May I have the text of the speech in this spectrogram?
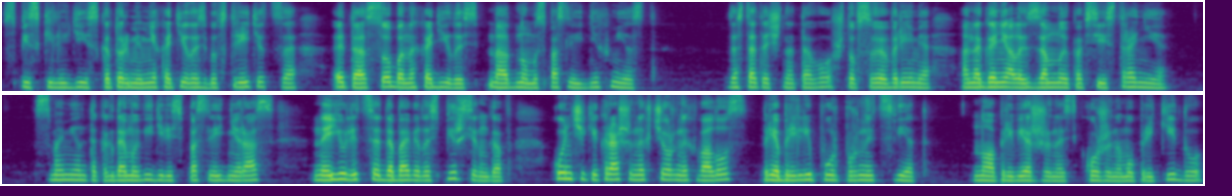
В списке людей, с которыми мне хотелось бы встретиться, эта особа находилась на одном из последних мест. Достаточно того, что в свое время она гонялась за мной по всей стране. С момента, когда мы виделись в последний раз, на ее лице добавилось пирсингов, кончики крашеных черных волос приобрели пурпурный цвет. Ну а приверженность к кожаному прикиду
